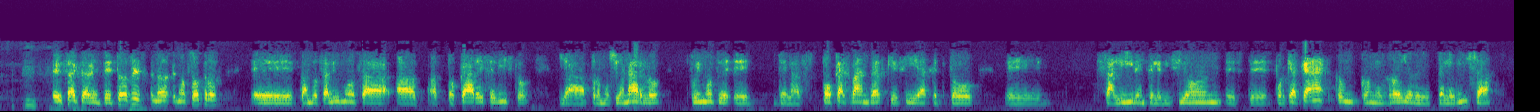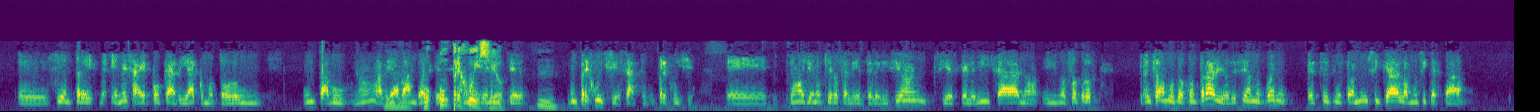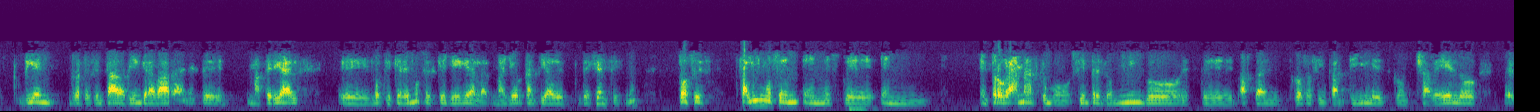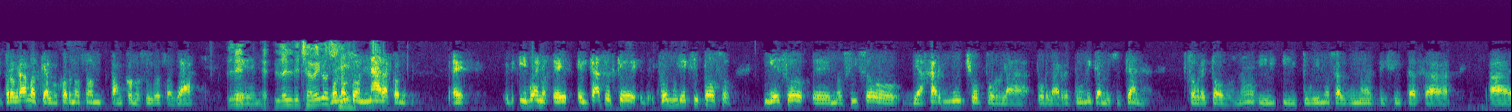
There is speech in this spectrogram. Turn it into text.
exactamente. Entonces, nosotros, eh, cuando salimos a, a, tocar ese disco y a promocionarlo, fuimos eh, de las pocas bandas que sí aceptó eh, salir en televisión, este, porque acá con, con el rollo de Televisa, eh, siempre, en esa época había como todo un, un tabú, ¿no? Había bandas que... Un prejuicio. Mm. Un prejuicio, exacto, un prejuicio. Eh, no, yo no quiero salir en televisión, si es Televisa, no. Y nosotros pensábamos lo contrario, decíamos, bueno, esta es nuestra música, la música está bien representada, bien grabada en este material, eh, lo que queremos es que llegue a la mayor cantidad de, gente, ¿no? Entonces salimos en, en este en, en programas como siempre el domingo, este, hasta en cosas infantiles con Chabelo, eh, programas que a lo mejor no son tan conocidos allá. Eh, el de Chabelo no, no son nada conocidos. y bueno, el caso es que fue muy exitoso y eso eh, nos hizo viajar mucho por la por la República Mexicana sobre todo no y, y tuvimos algunas visitas a,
